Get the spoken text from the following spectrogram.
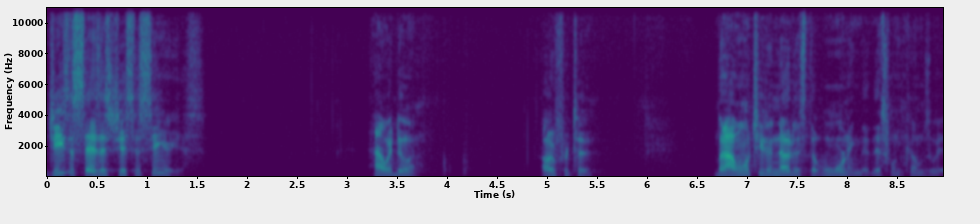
Jesus says it's just as serious. How are we doing? Oh for 2. But I want you to notice the warning that this one comes with.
